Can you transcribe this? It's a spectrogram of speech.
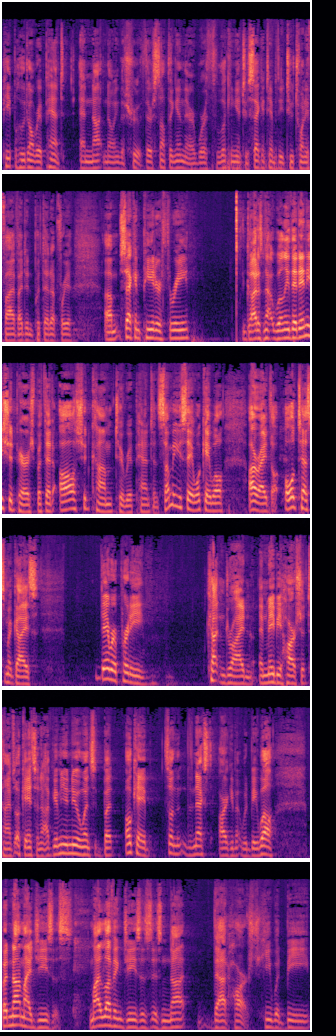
people who don't repent and not knowing the truth? There's something in there worth looking into. 2 Timothy 2.25, I didn't put that up for you. Um, 2 Peter 3, God is not willing that any should perish, but that all should come to repentance. Some of you say, okay, well, all right, the Old Testament guys, they were pretty cut and dried and maybe harsh at times. Okay, so now I've given you new ones, but okay, so the next argument would be, well, but not my Jesus. My loving Jesus is not that harsh. He would be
